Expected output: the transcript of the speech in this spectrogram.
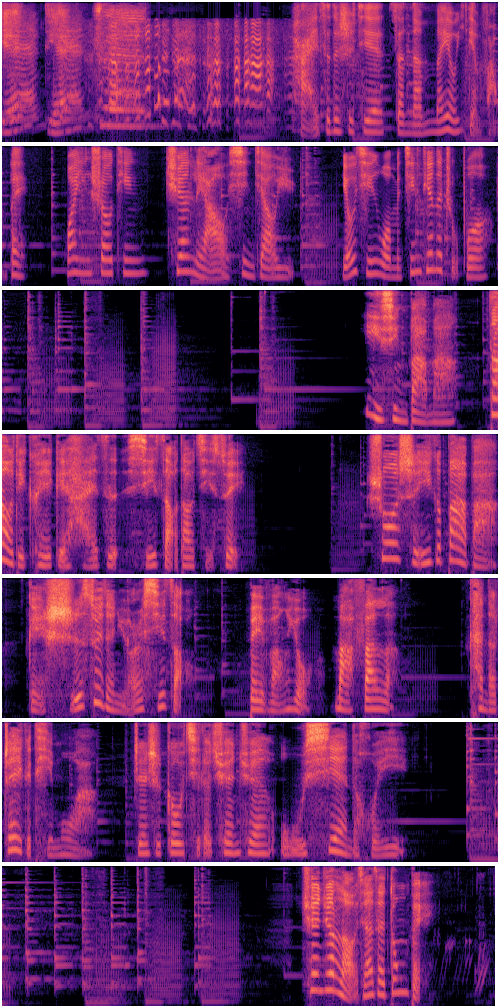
甜甜圈，孩子的世界怎能没有一点防备？欢迎收听圈聊性教育，有请我们今天的主播。异性爸妈到底可以给孩子洗澡到几岁？说是一个爸爸给十岁的女儿洗澡，被网友骂翻了。看到这个题目啊，真是勾起了圈圈无限的回忆。圈圈老家在东北，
